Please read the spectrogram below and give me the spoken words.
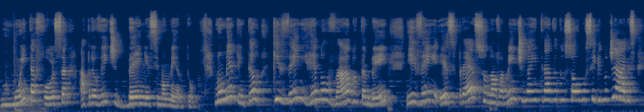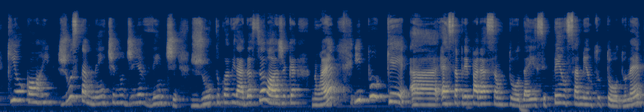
Muita força, aproveite bem esse momento. Momento então que vem renovado também e vem expresso novamente na entrada do sol no signo de Ares que ocorre justamente no dia 20, junto com a virada astrológica, não é? E por que ah, essa preparação toda, esse pensamento todo, né?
